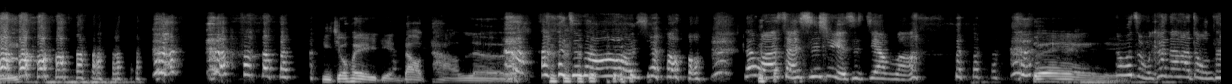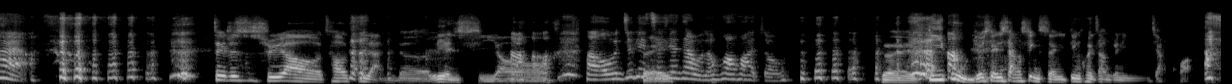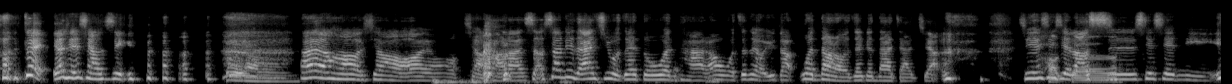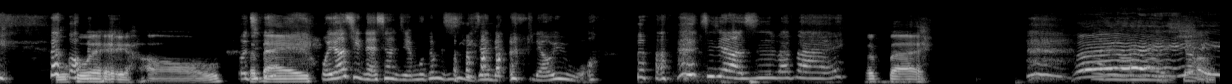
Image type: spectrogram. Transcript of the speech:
你就会连到他了，真的好好笑。那我要传私讯也是这样吗？对。那我怎么看到他动态啊？这个就是需要超自然的练习哦。好，我们就可以呈现在我的画画中。对，第一步你就先相信神一定会这样跟你讲话。对，要先相信。对啊。哎呀，好好笑哦！哎呦，好笑。好了，上上帝的 IG 我再多问他，然后我真的有遇到问到了，我再跟大家讲。今天谢谢老师，谢谢你。不会，好，拜拜。我邀请你来上节目，根本就是你在疗疗愈我。谢谢老师，拜拜，拜拜。哎呦，好笑。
